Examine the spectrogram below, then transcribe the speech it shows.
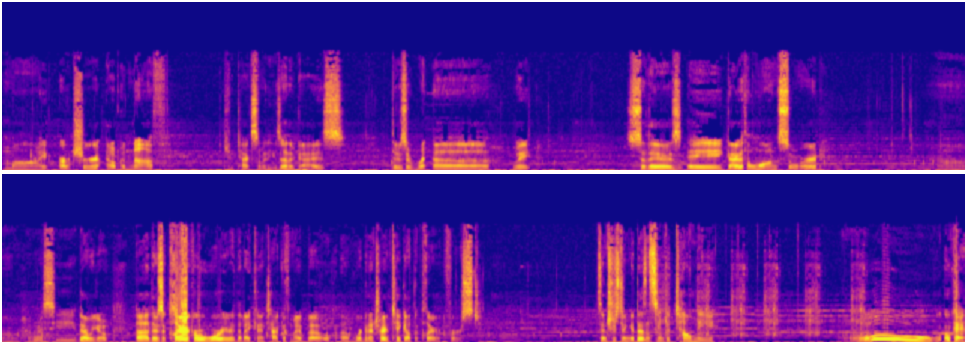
my archer out enough to attack some of these other guys. There's a uh, wait. So there's a guy with a long sword. Um, how do I see? There we go. Uh, there's a cleric or a warrior that I can attack with my bow. Um, we're gonna try and take out the cleric first. It's interesting. It doesn't seem to tell me. Oh, okay.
